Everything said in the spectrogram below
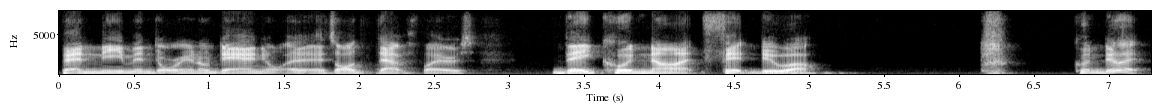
Ben Niemann, Dorian O'Daniel. It's all depth players. They could not fit duo. Couldn't do it.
